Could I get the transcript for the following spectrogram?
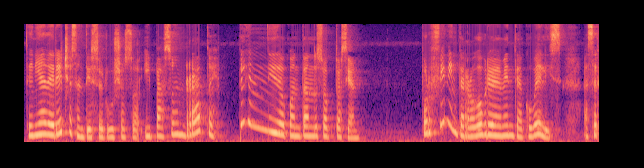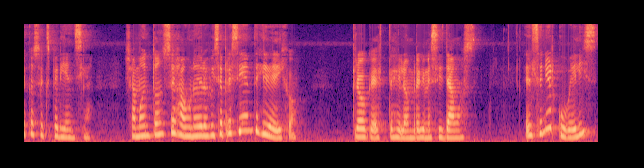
Tenía derecho a sentirse orgulloso y pasó un rato espléndido contando su actuación. Por fin interrogó brevemente a Cubelis acerca de su experiencia. Llamó entonces a uno de los vicepresidentes y le dijo Creo que este es el hombre que necesitamos. El señor Cubelis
